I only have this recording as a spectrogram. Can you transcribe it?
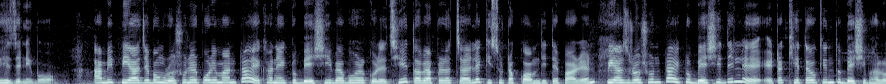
ভেজে নেব। আমি পেঁয়াজ এবং রসুনের পরিমাণটা এখানে একটু বেশি ব্যবহার করেছি, তবে আপনারা চাইলে কিছুটা কম দিতে পারেন। পেঁয়াজ রসুনটা একটু বেশি দিলে এটা খেতেও কিন্তু বেশি ভালো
